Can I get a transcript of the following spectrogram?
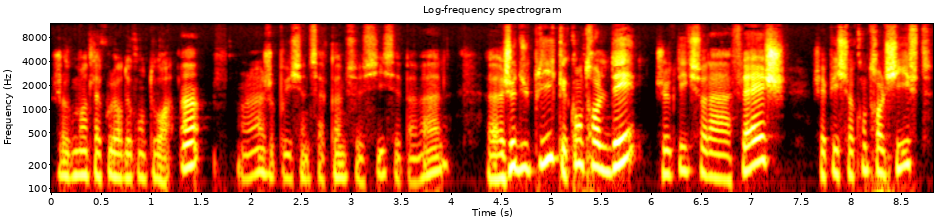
j'augmente la couleur de contour à 1, voilà, je positionne ça comme ceci, c'est pas mal. je duplique, CTRL D, je clique sur la flèche, J'appuie sur CTRL SHIFT.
